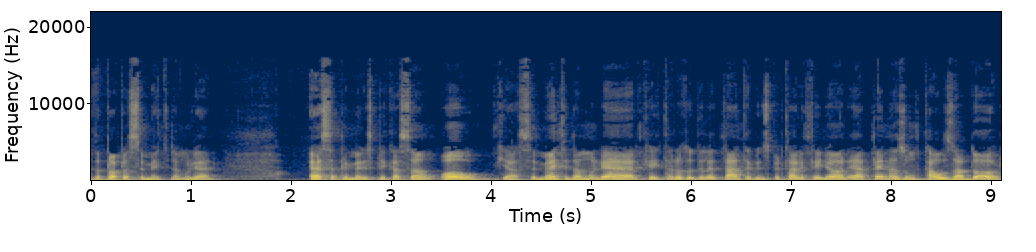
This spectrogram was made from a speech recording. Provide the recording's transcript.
da própria semente da mulher. Essa é a primeira explicação. Ou que a semente da mulher, que é a itaruta diletata, que é o despertar inferior, é apenas um causador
